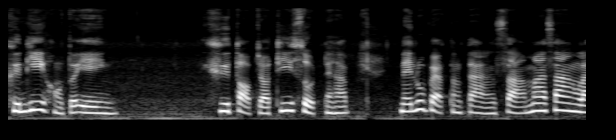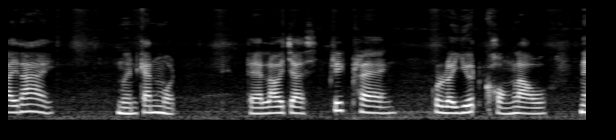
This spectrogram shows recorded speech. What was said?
พื้นที่ของตัวเอง คือตอบโจทย์ที่สุดนะครับ ในรูปแบบต่างๆ สามารถสร้างรายได้เหมือนกันหมด แต่เราจะพลิกแพลงกลยุทธ์ของเราใน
